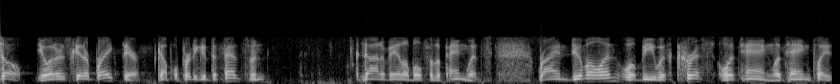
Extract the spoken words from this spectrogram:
So the Oilers get a break there. A couple pretty good defensemen not available for the Penguins. Ryan Dumoulin will be with Chris Letang. Letang plays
